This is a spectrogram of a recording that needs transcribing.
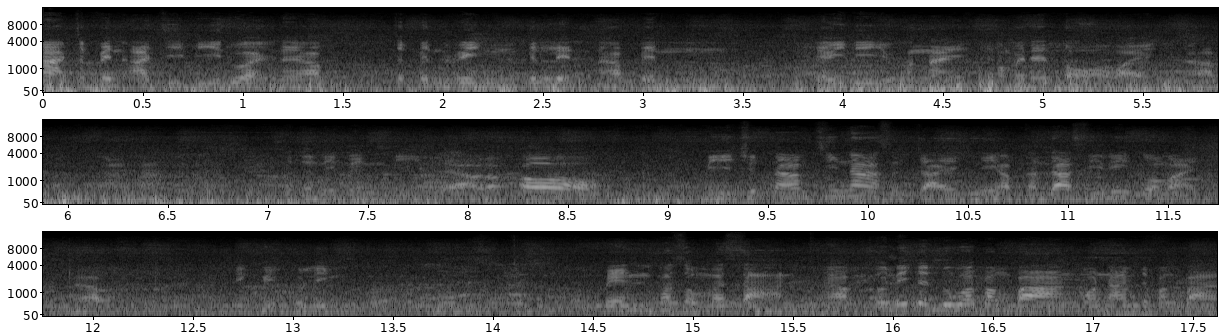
อาจจะเป็น RGB ด้วยนะครับ จะเป็นริงเป็นเลดนะครับ เป็น LED อยู่ข้างในเขาไม่ได้ต่อไว้นะครับอ่าฮะต่ตัวนี้เป็นมีอยู่แล้ว แล้วก็มีชุดน้ำที่น่าสนใจนี่ครับ Thunder Series ตัวใหม่นะครับ Liquid Cooling เป็นผสมผสานนะครับตัวนี้จะดูว่าบางๆมอน้ำจะบาง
